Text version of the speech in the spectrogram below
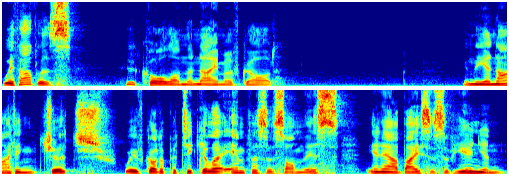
with others who call on the name of God. In the Uniting Church, we've got a particular emphasis on this in our basis of union.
